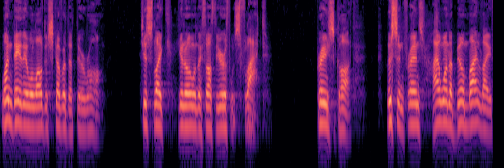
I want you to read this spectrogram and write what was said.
one day they will all discover that they're wrong. Just like, you know, when they thought the earth was flat. Praise God. Listen, friends, I want to build my life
